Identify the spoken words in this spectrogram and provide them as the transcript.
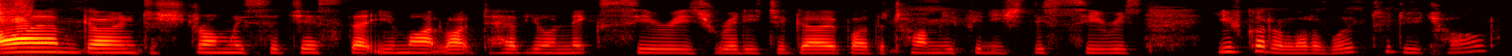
I am going to strongly suggest that you might like to have your next series ready to go by the time you finish this series. You've got a lot of work to do, child.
